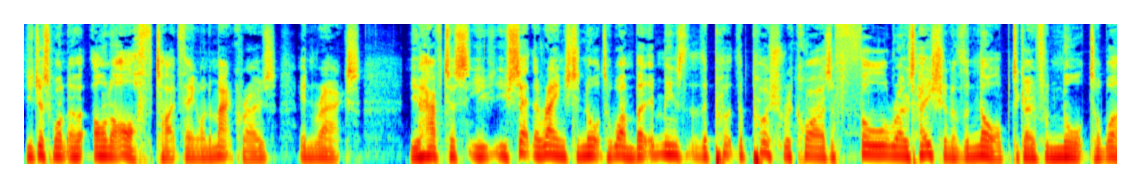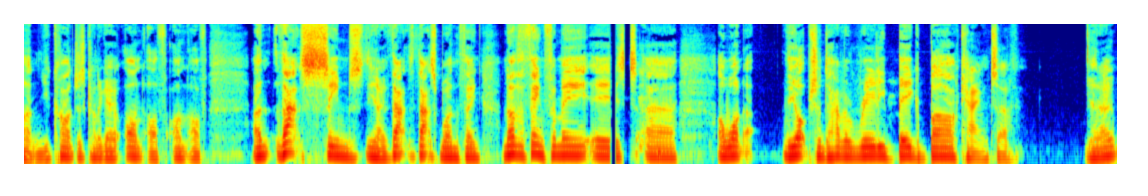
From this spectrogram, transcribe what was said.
you just want an on off type thing on the macros in racks. You have to you, you set the range to 0 to 1, but it means that the the push requires a full rotation of the knob to go from 0 to 1. You can't just kind of go on off on off. And that seems, you know, that's that's one thing. Another thing for me is uh, I want the option to have a really big bar counter. You know,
